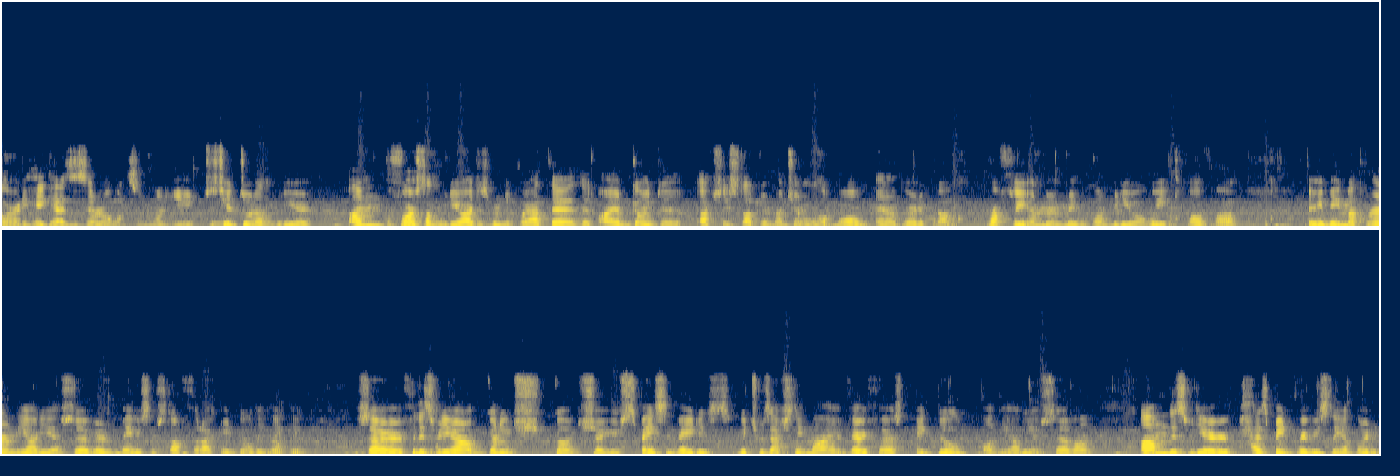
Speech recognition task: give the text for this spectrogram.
Alrighty, hey guys, this is Armorall171 here, just here to do another video. Um, before I start the video, I just wanted to put out there that I am going to actually start doing my channel a lot more, and I'm going to put up roughly, I know, maybe one video a week of, uh, maybe me mucking around the RDF server, and maybe some stuff that I've been building lately. So, for this video, I'm going to, going to show you Space Invaders, which was actually my very first big build on the RDF server. Um, this video has been previously uploaded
